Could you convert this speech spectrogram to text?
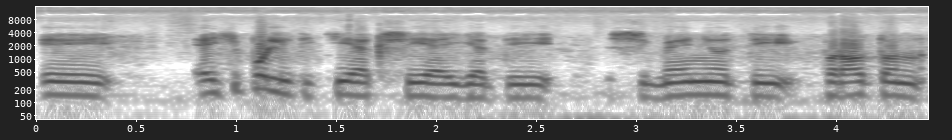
Ε, έχει πολιτική αξία γιατί σημαίνει ότι πρώτον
